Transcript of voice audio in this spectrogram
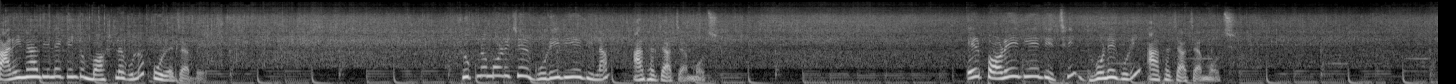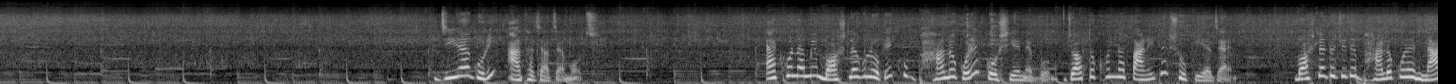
পানি না দিলে কিন্তু মশলাগুলো পুড়ে যাবে। শুকনো মরিচের গুঁড়ি দিয়ে দিলাম আধা চা চামচ। এরপরেই দিয়ে দিচ্ছি ধনে গুঁড়ি, আধা চা চামচ। জিরা গুঁড়ি, আধা চা চামচ। এখন আমি মশলাগুলোকে খুব ভালো করে কষিয়ে নেব, যতক্ষণ না পানিটা শুকিয়ে যায়। মশলাটা যদি ভালো করে না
